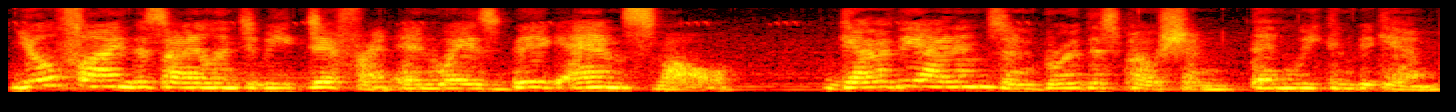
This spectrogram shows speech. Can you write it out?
You'll find this island to be different in ways big and small. Gather the items and brew this potion, then we can begin.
